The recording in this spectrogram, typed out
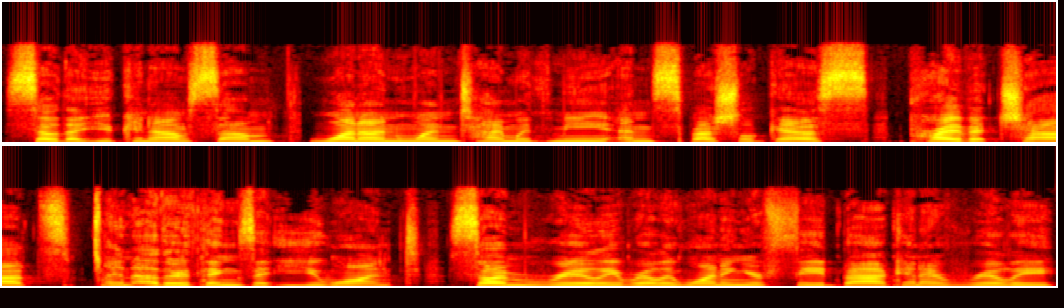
so that you can have some one on one time with me and special guests, private chats, and other things that you want. So I'm really, really wanting your feedback and I really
